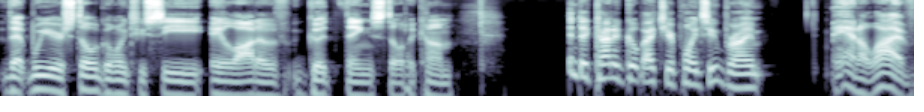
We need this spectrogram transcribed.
that we are still going to see a lot of good things still to come. And to kind of go back to your point too, Brian, man alive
